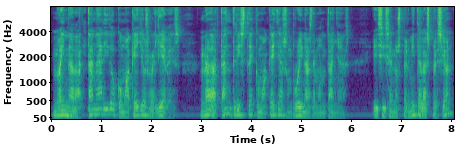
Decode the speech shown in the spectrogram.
No hay nada tan árido como aquellos relieves, nada tan triste como aquellas ruinas de montañas, y si se nos permite la expresión,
